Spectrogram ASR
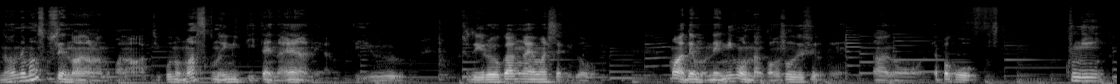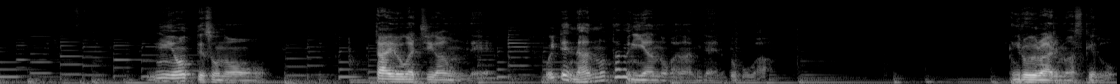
なんでマスクせんのあなのかなっていう、このマスクの意味って一体何やねんやろっていう、ちょっといろいろ考えましたけど、まあでもね、日本なんかもそうですよね。あの、やっぱこう、国によってその、対応が違うんで、これ一体何のためにやんのかなみたいなとこが、いろいろありますけど、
